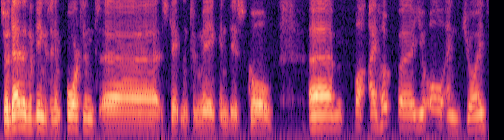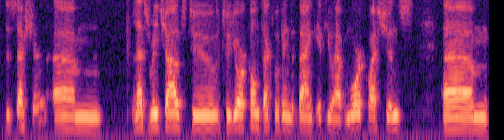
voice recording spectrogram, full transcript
So that is, I think, is an important uh, statement to make in this call. Um, well, I hope uh, you all enjoyed the session. Um, let's reach out to to your contact within the bank if you have more questions. Um,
